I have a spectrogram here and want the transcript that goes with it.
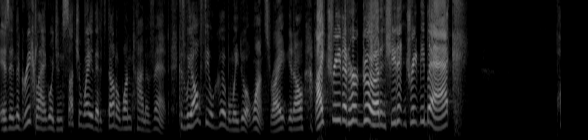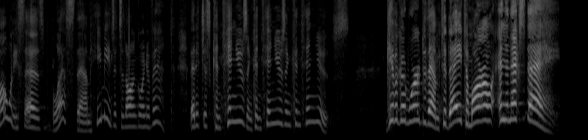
in the Greek language in such a way that it's not a one time event. Because we all feel good when we do it once, right? You know, I treated her good and she didn't treat me back. Paul, when he says bless them, he means it's an ongoing event, that it just continues and continues and continues. Give a good word to them today, tomorrow, and the next day.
